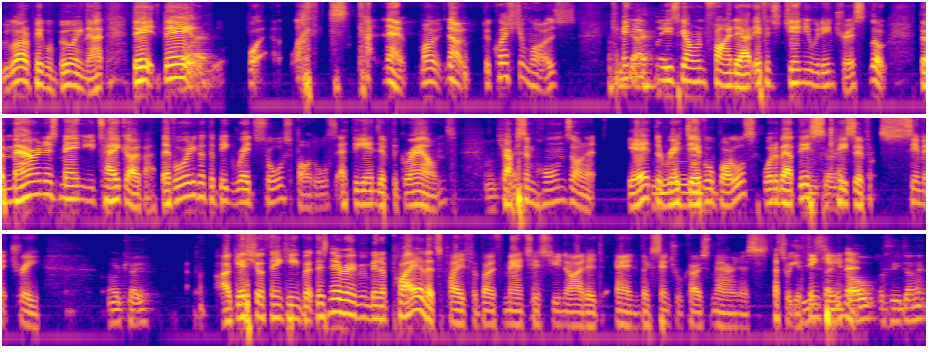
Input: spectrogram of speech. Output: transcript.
Boo! A lot of people booing that. They, they, Why? What? what? No, Mo, no. The question was, can you please go and find out if it's genuine interest? Look, the Mariners Man U takeover. They've already got the big red sauce bottles at the end of the ground. Chuck some horns on it. Yeah, the Red Mm. Devil bottles. What about this Okay. piece of symmetry? Okay. I guess you're thinking, but there's never even been a player that's played for both Manchester United and the Central Coast Mariners. That's what you're thinking, Usain isn't it? Bolt, has he done it?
